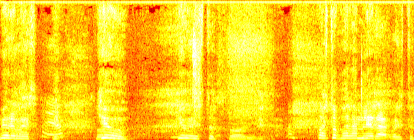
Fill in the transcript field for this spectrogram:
मेरो भाइ के हो के हो यस्तो कस्तो फलाम लिएर आएको यस्तो।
